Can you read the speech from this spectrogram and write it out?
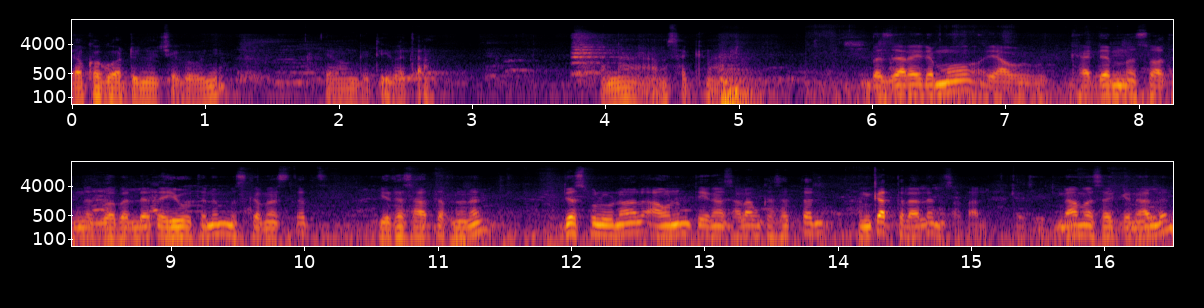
ያው ጋር ሆኜ ያው እንግዲህ በጣም እና አመሰግናለሁ። በዛ ላይ ደግሞ ያው ከደም መስዋዕትነት በበለጠ ህይወትንም እስከ መስጠት የተሳተፍን ደስ ብሎናል። አሁንም ጤና ሰላም ከሰጠን እንቀጥላለን፣ እንሰጣለን። እናመሰግናለን።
